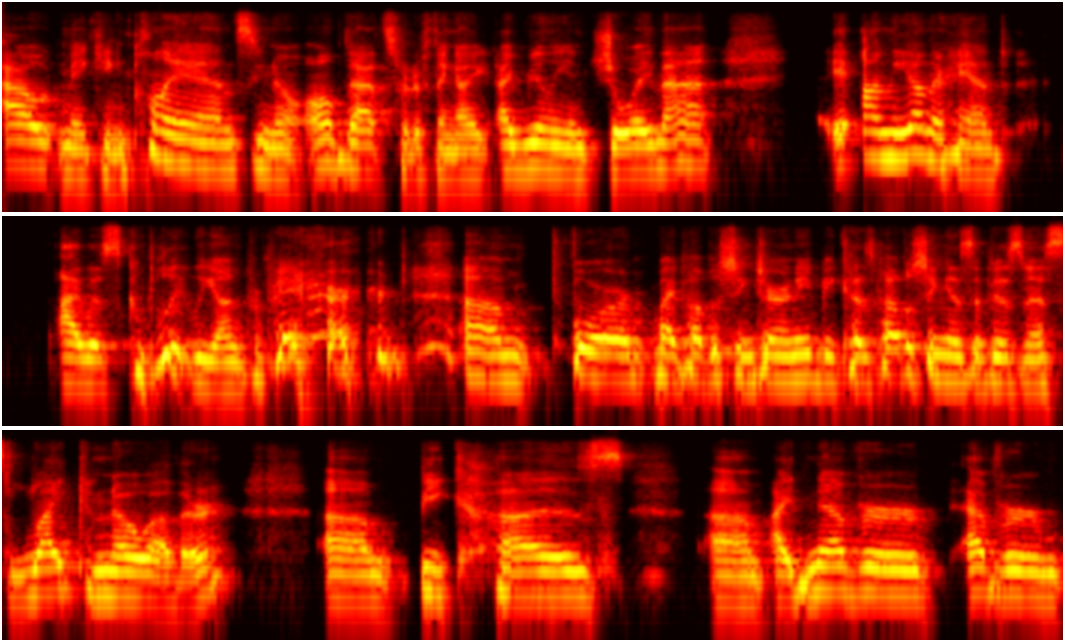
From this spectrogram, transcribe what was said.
out, making plans, you know, all that sort of thing. I, I really enjoy that. It, on the other hand, I was completely unprepared um, for my publishing journey because publishing is a business like no other um, because um, I'd never ever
